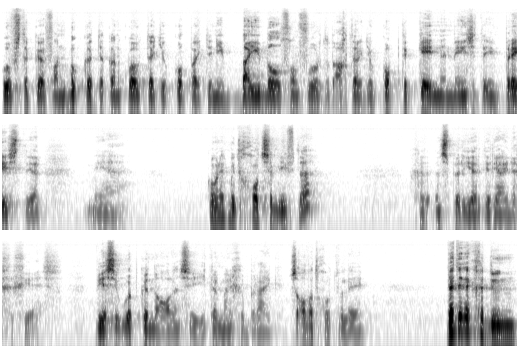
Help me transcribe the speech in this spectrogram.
hoofstukke van boeke te kan quote uit jou kop uit in die Bybel van voor tot agter uit jou kop te ken en mense te impress deur nee. Kom net met God se liefde geïnspireer deur die Heilige Gees. Wees 'n oop kanaal en sê u kan my gebruik. Dis al wat God wil hê. Dit het ek gedoen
